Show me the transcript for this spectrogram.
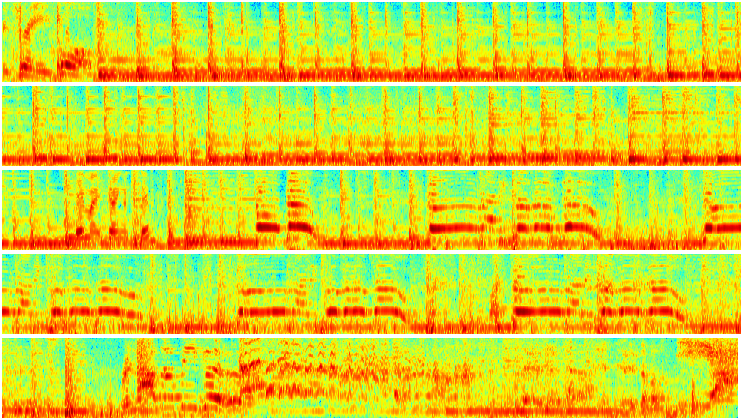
three, four. Okay, mate, going on to them. Ronaldo be good. Isabella. Yeah!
